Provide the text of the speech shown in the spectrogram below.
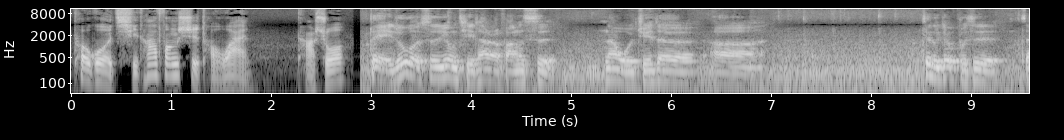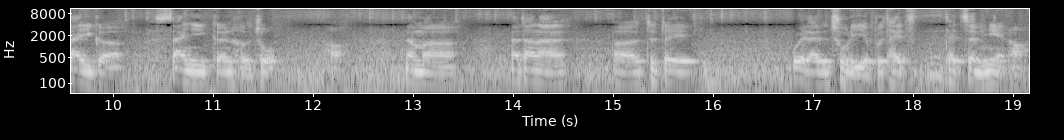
透过其他方式投案。他说：“对，如果是用其他的方式，那我觉得呃，这个就不是在一个。”善意跟合作，好，那么那当然，呃，这对未来的处理也不太太正面啊。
